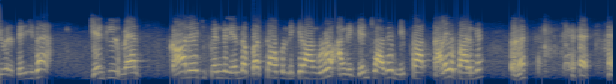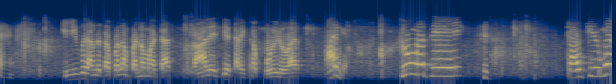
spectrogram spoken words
இவரை தெரியுதா? ஜென்டில்மேன் காலேஜ் பெண்கள் எந்த பஸ் ஸ்டாப்ல நிக்கிறாங்களோ அங்க ஜென்டிலாவே நிப்பார். தலைய பாருங்க. இவர் அந்த தப்பெல்லாம் பண்ண மாட்டார். காலேஜ்க்கே கரெக்டா போயிடுவார். பாருங்க. சுமதி. சௌக்கியமா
